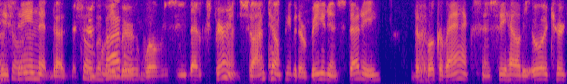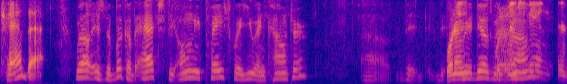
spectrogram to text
he's so- saying that the, the so true the believer Bible- will receive that experience. So I'm telling people to read and study the book of Acts and see how the early church had that. Well, is the book of Acts the only place where you encounter uh, the, the, What it deals with what is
